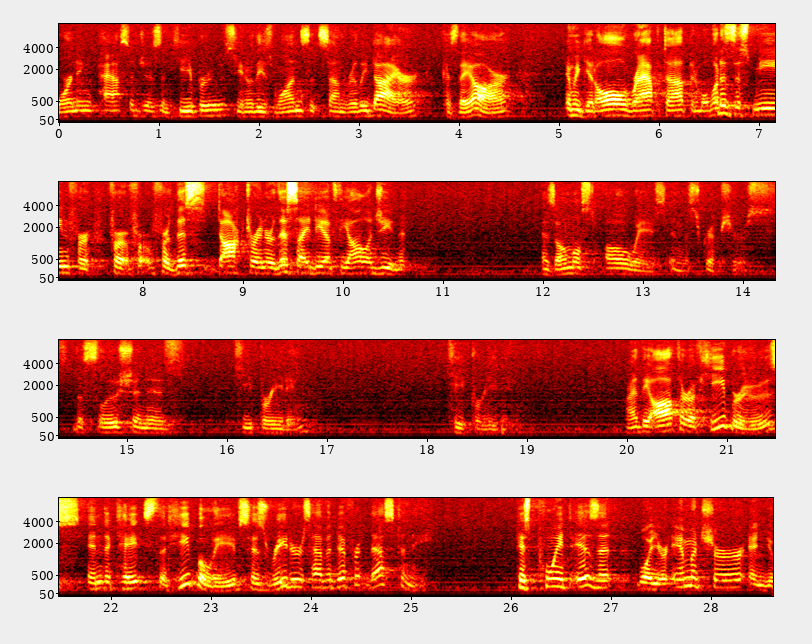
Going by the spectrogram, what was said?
warning passages in Hebrews, you know, these ones that sound really dire, because they are, and we get all wrapped up in, well, what does this mean for, for, for, for this doctrine or this idea of theology? And almost always in the scriptures, the solution is keep reading. Keep reading. Right? The author of Hebrews indicates that he believes his readers have a different destiny. His point isn't, well, you're immature and you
